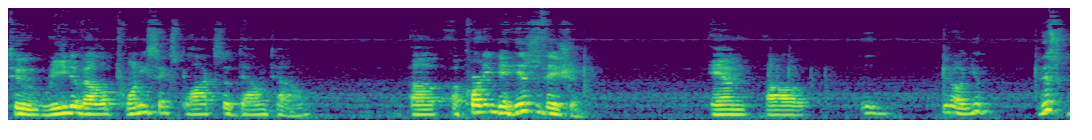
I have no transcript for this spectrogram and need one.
to redevelop 26 blocks of downtown uh, according to his vision. And uh, you know, you this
